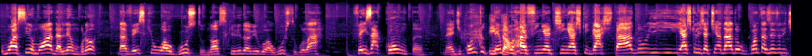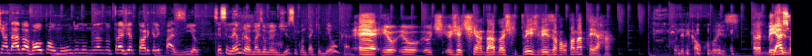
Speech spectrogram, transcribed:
O Moacir Moda lembrou da vez que o Augusto, nosso querido amigo Augusto Goulart, fez a conta né? De quanto tempo então, o Rafinha tinha, acho que, gastado e, e, acho que ele já tinha dado. Quantas vezes ele tinha dado a volta ao mundo no, no, no, trajetório que ele fazia. Você se lembra mais ou menos disso? Quanto é que deu, cara? É, eu, eu, eu, eu já tinha dado, acho que, três vezes a volta na Terra. Quando ele calculou isso. Era bem e acho,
